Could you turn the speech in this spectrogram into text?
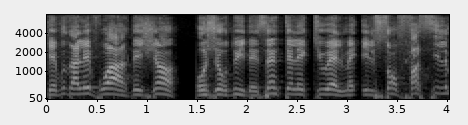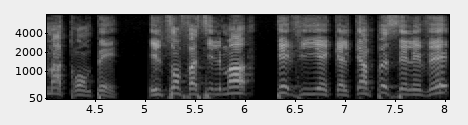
que vous allez voir des gens aujourd'hui, des intellectuels, mais ils sont facilement trompés. Ils sont facilement déviés. Quelqu'un peut s'élever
